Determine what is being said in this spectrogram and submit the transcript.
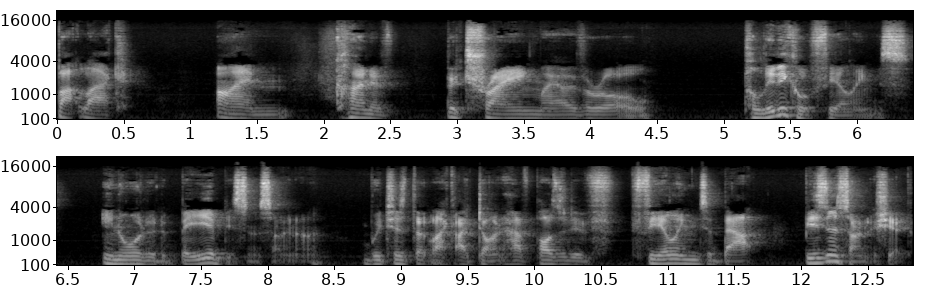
But like I'm kind of betraying my overall political feelings in order to be a business owner, which is that like I don't have positive feelings about business ownership.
